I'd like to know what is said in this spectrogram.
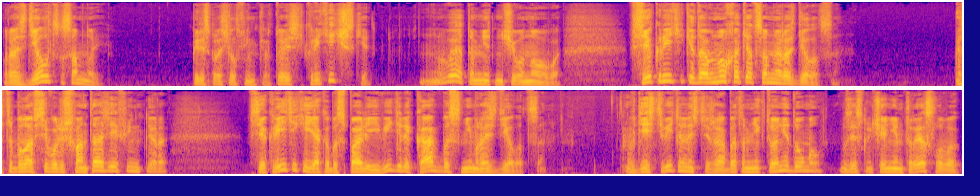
«Разделаться со мной?» — переспросил Финклер. «То есть критически?» «В этом нет ничего нового. Все критики давно хотят со мной разделаться. Это была всего лишь фантазия Финклера. Все критики якобы спали и видели, как бы с ним разделаться. В действительности же об этом никто не думал, за исключением Треслова,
